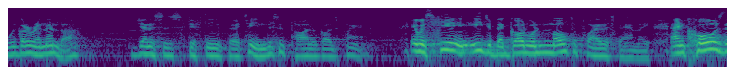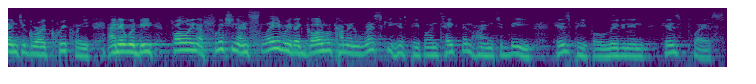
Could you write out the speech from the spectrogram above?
We've got to remember Genesis 15 13. This is part of God's plan. It was here in Egypt that God would multiply this family and cause them to grow quickly. And it would be following affliction and slavery that God would come and rescue his people and take them home to be his people living in his place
